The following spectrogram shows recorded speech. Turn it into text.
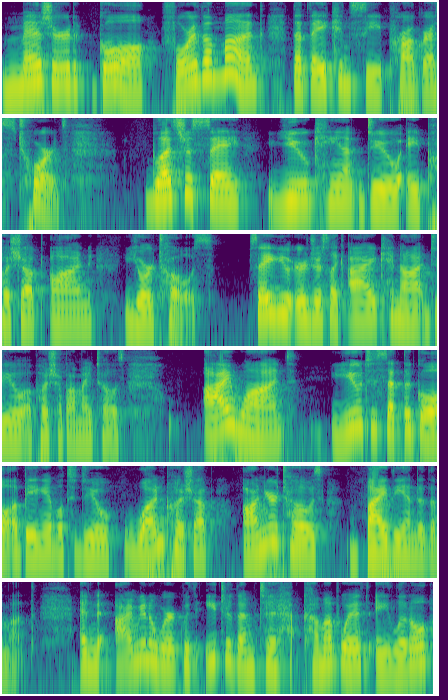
measured goal for the month that they can see progress towards. Let's just say you can't do a push up on your toes. Say you're just like, I cannot do a push up on my toes. I want you to set the goal of being able to do one push up on your toes by the end of the month. And I'm going to work with each of them to ha- come up with a little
